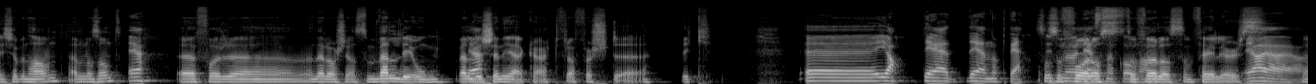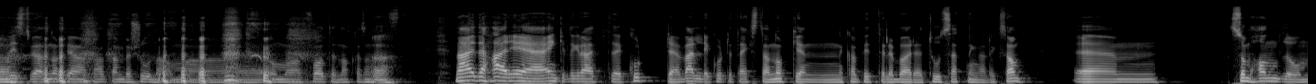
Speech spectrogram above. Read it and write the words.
i København, eller noe sånt, Ja. eh, for eh, en del år siden. Som veldig ung. Veldig Ja. genierklært fra første stikk. Uh, ja, det, det er nok det. Sånn som får oss til å føle oss som failures. Ja, ja, ja. Ja. Hvis vi hadde nok hatt ambisjoner om å, eh, om å få til noe som helst. Nei, det her er enkelt og greit eh, korte, veldig korte tekster. Noen kapittel er bare to setninger, liksom. Ehm, som handler om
